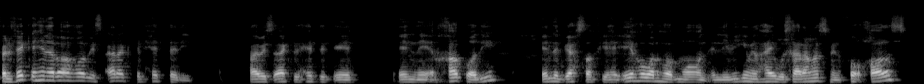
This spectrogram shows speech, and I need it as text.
فالفكرة هنا بقى هو بيسألك في الحتة دي. هو بيسألك في حتة إيه؟ إن الخطوة دي اللي بيحصل فيها إيه؟ هو الهرمون اللي بيجي من ال hypothalamus من فوق خالص.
